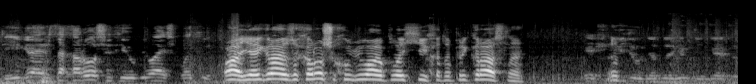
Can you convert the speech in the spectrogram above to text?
Ты играешь за хороших и убиваешь плохих. А, я играю за хороших, убиваю плохих. Это прекрасно. Я еще не видел ни одной люди играет за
